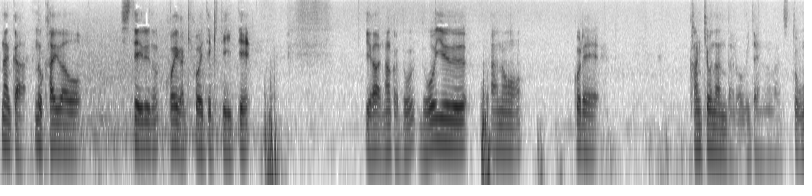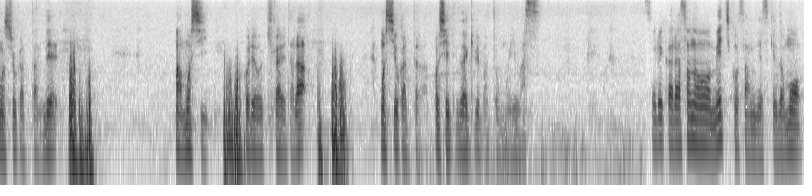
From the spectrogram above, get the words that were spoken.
なんかの会話をしている声が聞こえてきていて。いやなんかどどういうあのこれ環境なんだろうみたいなのがちょっと面白かったんで、まあ、もしこれを聞かれたらもしよかったら教えていただければと思います。それからそのメチコさんですけども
